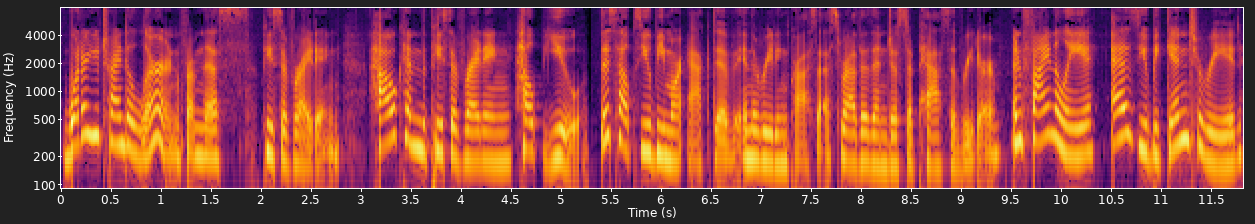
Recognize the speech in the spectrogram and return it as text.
What are you trying to learn from this piece of writing? How can the piece of writing help you? This helps you be more active in the reading process rather than just a passive reader. And finally, as you begin to read,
